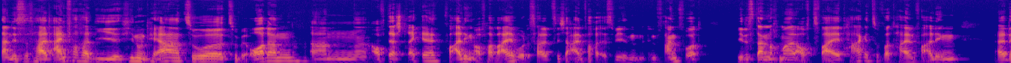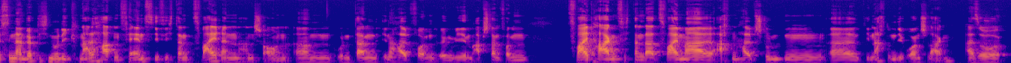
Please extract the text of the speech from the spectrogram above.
dann ist es halt einfacher, die hin und her zu, zu beordern ähm, auf der Strecke, vor allen Dingen auf Hawaii, wo das halt sicher einfacher ist wie in, in Frankfurt, wie das dann nochmal auf zwei Tage zu verteilen. Vor allen Dingen, äh, das sind dann wirklich nur die knallharten Fans, die sich dann zwei Rennen anschauen ähm, und dann innerhalb von irgendwie im Abstand von zwei Tagen sich dann da zweimal achteinhalb Stunden äh, die Nacht um die Ohren schlagen. Also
